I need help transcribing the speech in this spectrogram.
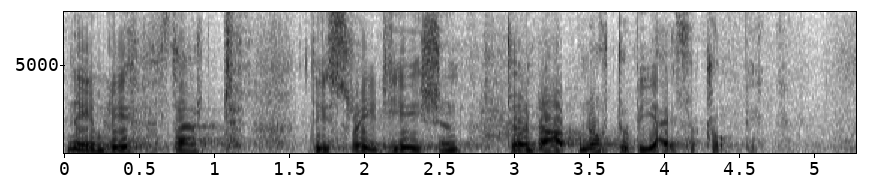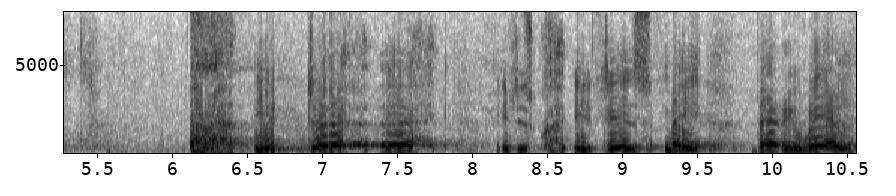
namely that this radiation turned out not to be isotropic. it, uh, uh, it, is, it is, may very well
